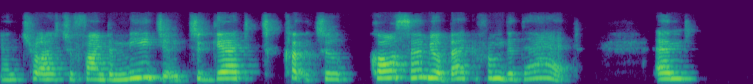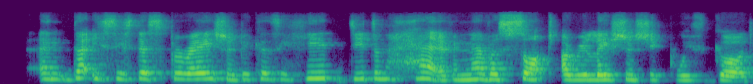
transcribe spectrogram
and tries to find a medium to get to, call Samuel back from the dead. And and that is his desperation because he didn't have and never sought a relationship with God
